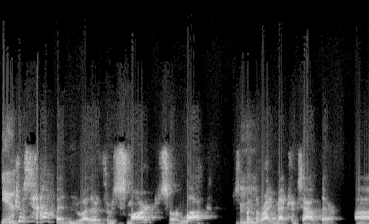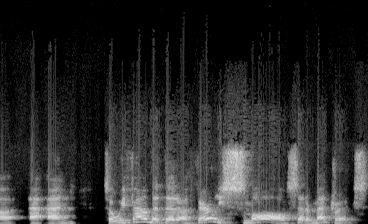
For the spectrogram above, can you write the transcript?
Yeah. who just happened, whether through smarts or luck, just put Mm. the right metrics out there. Uh, and so we found that, that a fairly small set of metrics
